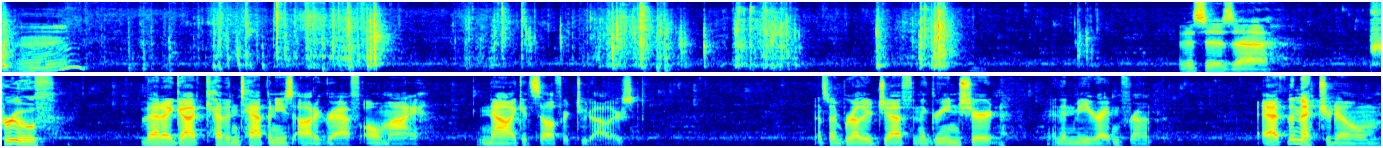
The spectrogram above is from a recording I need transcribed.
Um, This is uh, proof that I got Kevin Tapani's autograph. Oh my. Now I could sell for $2. That's my brother Jeff in the green shirt, and then me right in front. At the Metrodome.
